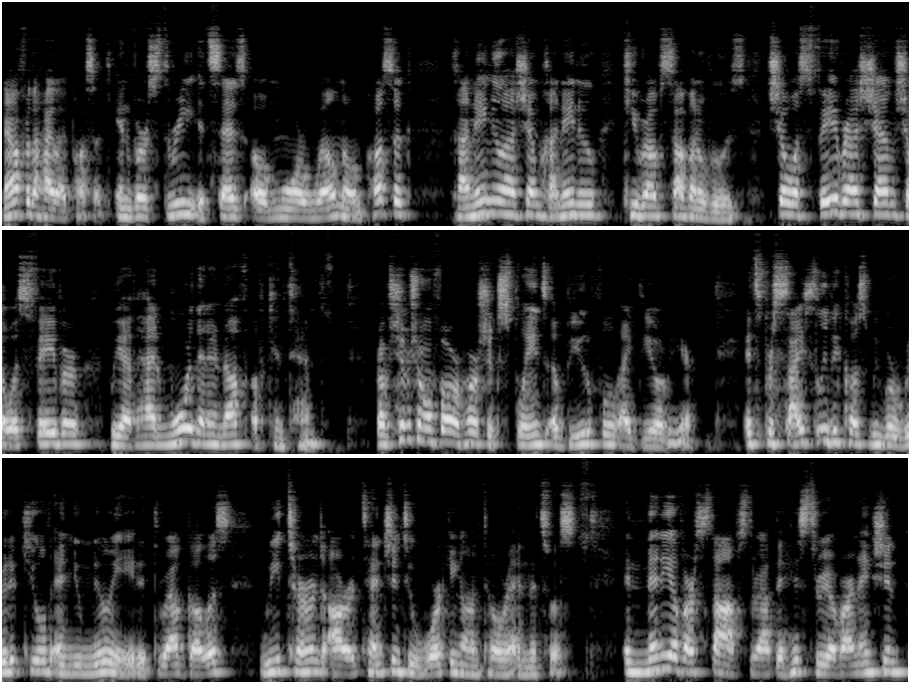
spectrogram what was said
Now for the highlight pasuk. In verse 3, it says a more well-known pasuk, Chanenu Hashem Chanenu Kirav Savanuvuz. Show us favor, Hashem, show us favor. We have had more than enough of contempt. Rav Shimshon Raphael Hirsch explains a beautiful idea over here. It's precisely because we were ridiculed and humiliated throughout Galus, we turned our attention to working on Torah and mitzvahs. In many of our stops throughout the history of our nation,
